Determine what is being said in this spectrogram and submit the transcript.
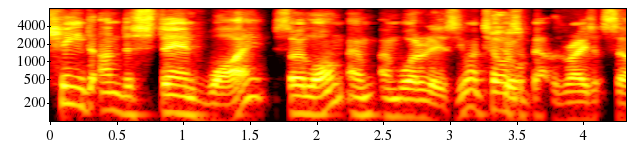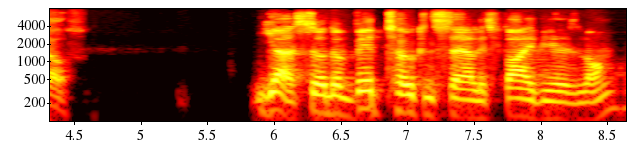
keen to understand why so long and, and what it is. You want to tell sure. us about the raise itself? Yeah. So the vid token sale is five years long,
